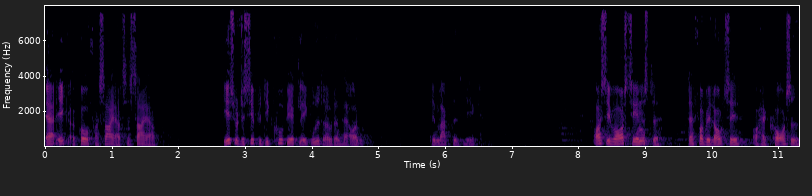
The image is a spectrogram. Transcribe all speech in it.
er ikke at gå fra sejr til sejr. Jesu disciple, de kunne virkelig ikke uddrive den her ånd. Det magtede de ikke. Også i vores tjeneste, der får vi lov til at have korset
